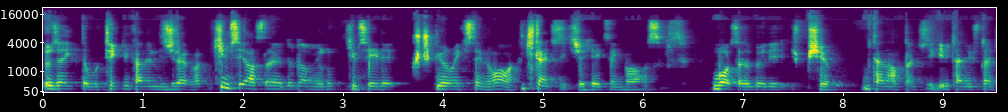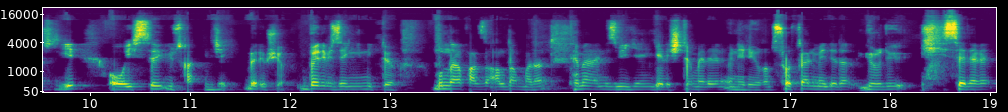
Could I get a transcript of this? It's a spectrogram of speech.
Özellikle bu teknik analizciler var. Kimseyi asla yadırgamıyorum. Kimseyi de küçük görmek istemiyorum ama iki tane çizgi çekecek zengin olamazsınız. Borsada böyle bir şey yok. Bir tane alttan çizgi, bir tane üstten çizgi. O hisse 100 kat gidecek. Böyle bir şey yok. Böyle bir zenginlik de yok. Bunlara fazla aldanmadan temel analiz bilgilerini geliştirmelerini öneriyorum. Sosyal medyada gördüğü hisselere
